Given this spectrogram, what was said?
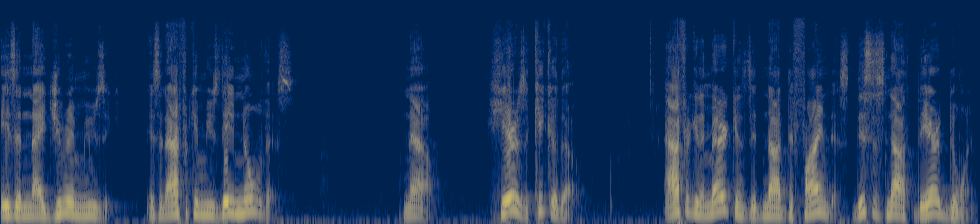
is a Nigerian music. It's an African music. They know this. Now, here's the kicker though. African Americans did not define this. This is not their doing.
